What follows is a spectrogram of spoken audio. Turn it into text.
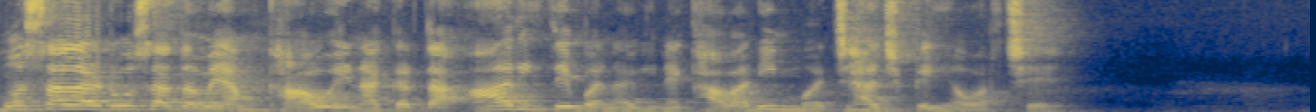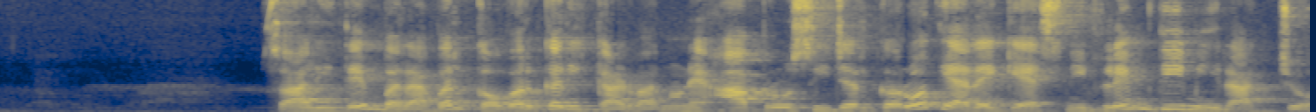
મસાલા ઢોસા તમે આમ ખાઓ એના કરતાં આ રીતે બનાવીને ખાવાની મજા જ કંઈ ઓર છે. સો આ રીતે બરાબર કવર કરી કાઢવાનું ને આ પ્રોસિજર કરો ત્યારે ગેસની ફ્લેમ ધીમી રાખજો.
